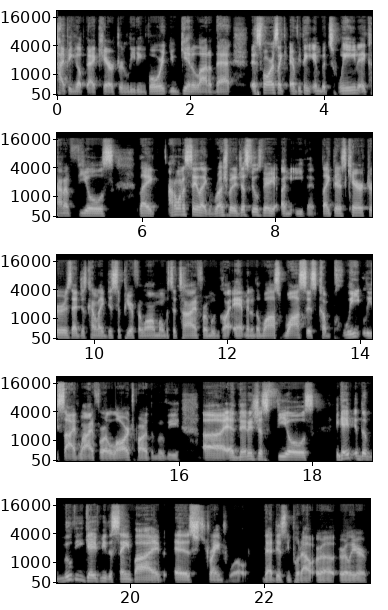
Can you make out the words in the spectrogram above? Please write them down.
hyping up that character leading forward, you get a lot of that. As far as like everything in between, it kind of feels like I don't want to say like rush, but it just feels very uneven. Like there's characters that just kind of like disappear for long moments of time. For a movie called Ant Man and the Wasp, Wasp is completely sidelined for a large part of the movie, uh, and then it just feels. It gave the movie gave me the same vibe as Strange World that Disney put out uh, earlier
